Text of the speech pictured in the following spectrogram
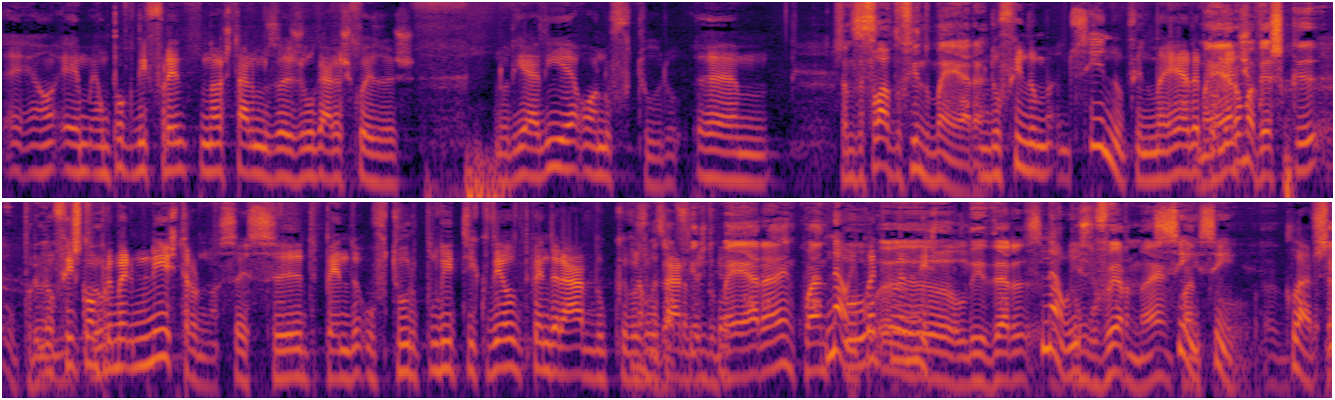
É, é, é, um pouco diferente nós estarmos a julgar as coisas no dia a dia ou no futuro. Um, Estamos a falar do fim de uma era. Do fim de sim, do fim de uma era. Uma era, uma vez que o primeiro-ministro... No fim com o primeiro-ministro. Não sei se depende, o futuro político dele dependerá do que resultar... Não, mas é o fim de uma era enquanto, não, enquanto uh, líder não, de um governo, não é? Sim, enquanto sim, claro, isso,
